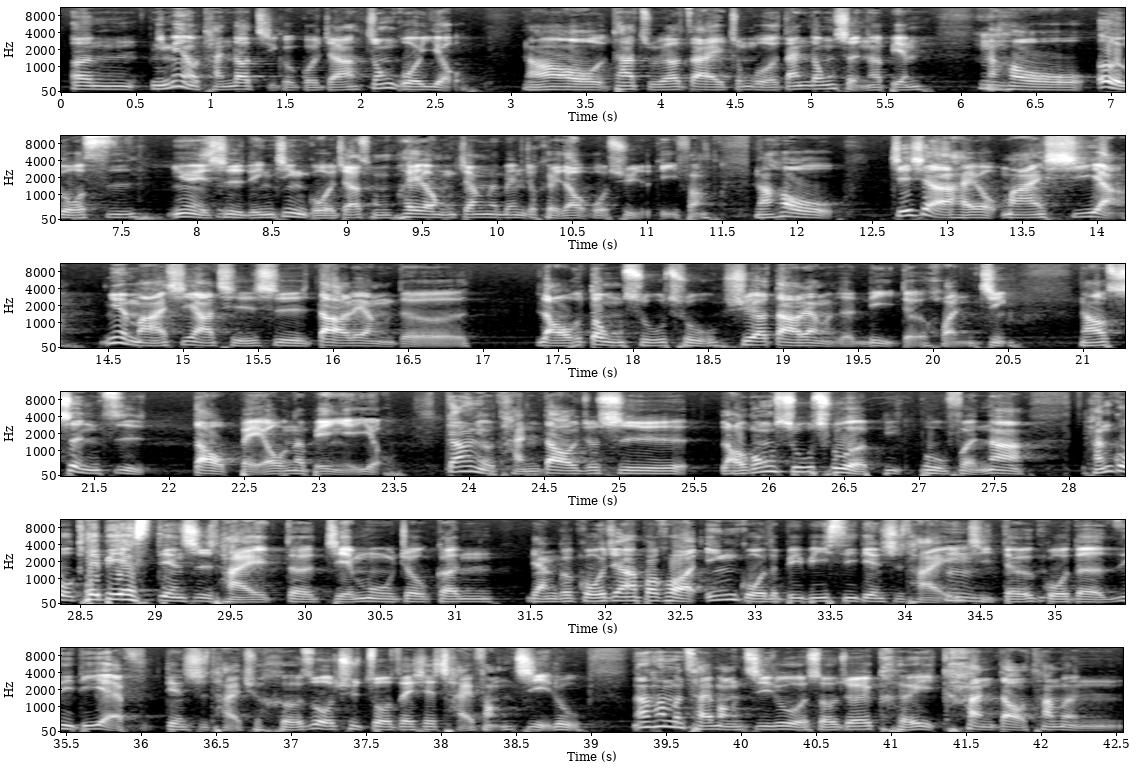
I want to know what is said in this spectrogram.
嗯，里面有谈到几个国家，中国有，然后它主要在中国丹东省那边，然后俄罗斯，因为也是邻近国家，从黑龙江那边就可以绕过去的地方，然后接下来还有马来西亚，因为马来西亚其实是大量的劳动输出，需要大量人力的环境，然后甚至到北欧那边也有。刚刚有谈到就是劳工输出的部部分，那韩国 KBS 电视台的节目就跟两个国家，包括英国的 BBC 电视台以及德国的 ZDF 电视台去合作去做这些采访记录。那他们采访记录的时候，就会可以看到他们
